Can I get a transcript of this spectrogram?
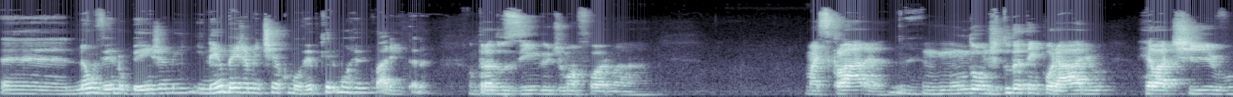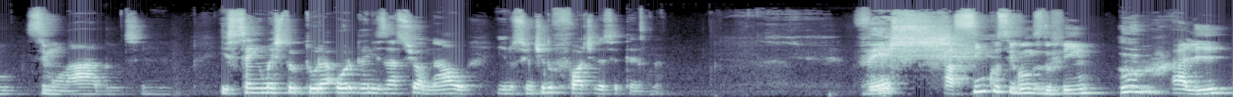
é, não vê no Benjamin, e nem o Benjamin tinha como ver, porque ele morreu em 40, né? Então, traduzindo de uma forma mais clara, é. um mundo onde tudo é temporário, relativo, simulado. Sim e sem uma estrutura organizacional e no sentido forte desse termo. Né? Vixe! A 5 segundos do fim, uh, ali,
